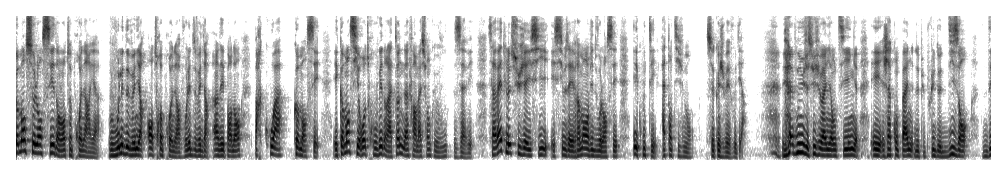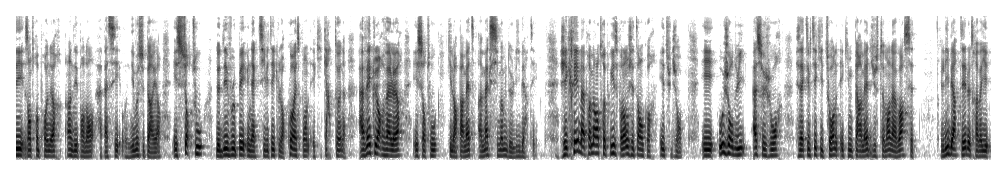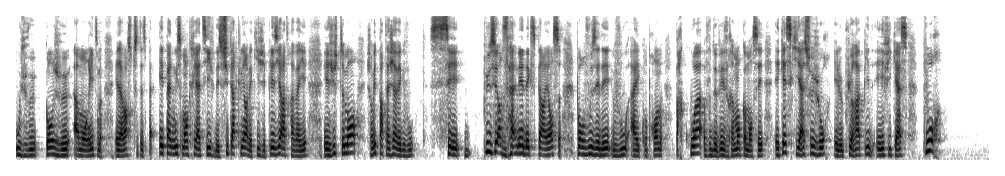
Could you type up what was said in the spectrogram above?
Comment se lancer dans l'entrepreneuriat? Vous voulez devenir entrepreneur, vous voulez devenir indépendant, par quoi commencer? Et comment s'y retrouver dans la tonne d'informations que vous avez? Ça va être le sujet ici et si vous avez vraiment envie de vous lancer, écoutez attentivement ce que je vais vous dire. Bienvenue, je suis Johan Yangting et j'accompagne depuis plus de 10 ans des entrepreneurs indépendants à passer au niveau supérieur et surtout de développer une activité qui leur corresponde et qui cartonne avec leurs valeurs et surtout qui leur permette un maximum de liberté. J'ai créé ma première entreprise pendant que j'étais encore étudiant et aujourd'hui, à ce jour, j'ai des activités qui tournent et qui me permettent justement d'avoir cette liberté de travailler où je veux, quand je veux, à mon rythme et d'avoir cet épanouissement créatif, des super clients avec qui j'ai plaisir à travailler. Et justement, j'ai envie de partager avec vous ces plusieurs années d'expérience pour vous aider, vous, à y comprendre par quoi vous devez vraiment commencer et qu'est-ce qui, à ce jour, est le plus rapide et efficace pour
